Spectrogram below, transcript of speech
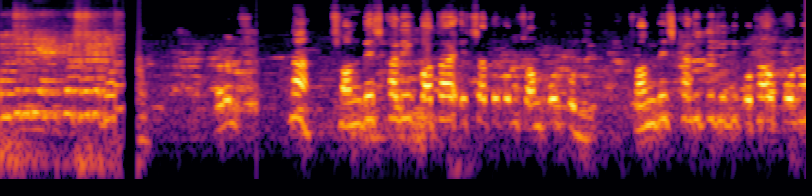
পঞ্চমীদি এক এক করে সবাইকে বরণ ম্যাডাম না, সন্দেশখালির কথা এর সাথে কোনো সম্পর্ক নেই। সন্দেশখালিতে যদি কোথাও কোনো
